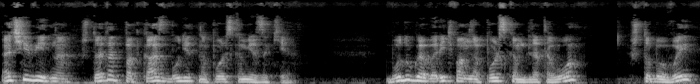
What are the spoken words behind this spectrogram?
Очевидно, что этот подкаст будет на польском языке. Буду говорить вам на польском для того, чтобы вы,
